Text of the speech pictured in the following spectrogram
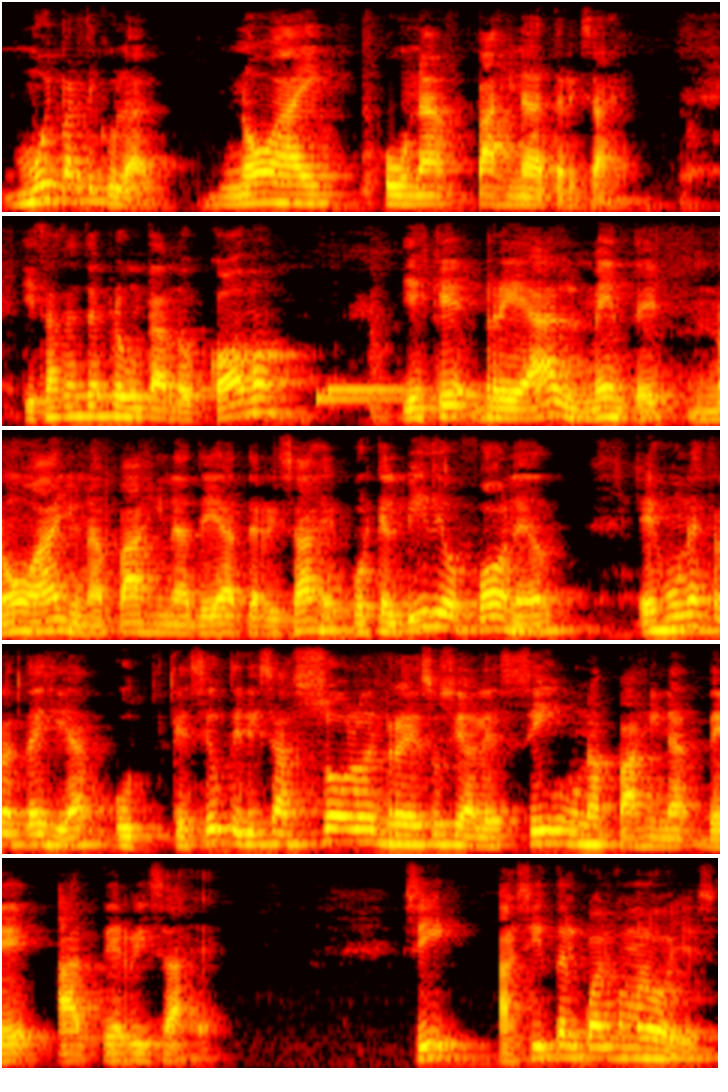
muy particular. No hay una página de aterrizaje. Quizás te estés preguntando cómo. Y es que realmente no hay una página de aterrizaje, porque el Video Funnel es una estrategia que se utiliza solo en redes sociales sin una página de aterrizaje. Sí, así tal cual como lo oyes,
